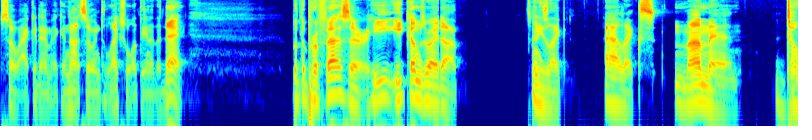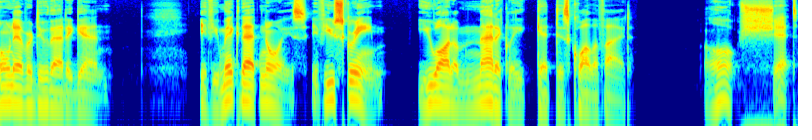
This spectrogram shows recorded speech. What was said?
so academic and not so intellectual at the end of the day. But the professor, he he comes right up and he's like, Alex, my man, don't ever do that again. If you make that noise, if you scream, you automatically get disqualified. Oh shit!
